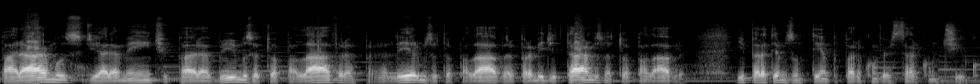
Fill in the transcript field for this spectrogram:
pararmos diariamente para abrirmos a tua palavra, para lermos a tua palavra, para meditarmos na tua palavra e para termos um tempo para conversar contigo.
